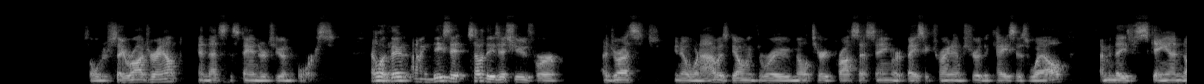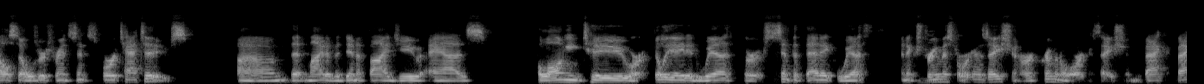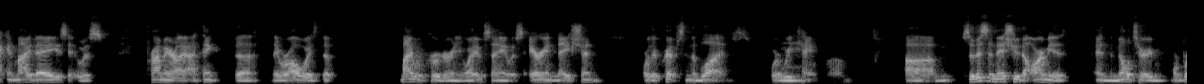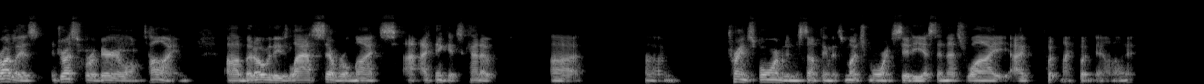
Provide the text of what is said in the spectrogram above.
soldiers say Roger out, and that's the standards you enforce. And look, I mean, these some of these issues were addressed, you know, when I was going through military processing or basic training. I'm sure the case as well. I mean, they scanned all soldiers, for instance, for tattoos um, that might have identified you as belonging to or affiliated with or sympathetic with an extremist organization or a criminal organization. Back back in my days, it was primarily, I think the they were always the my recruiter anyway was saying it was Aryan Nation or the Crips and the Bloods where we mm-hmm. came from. Um, so this is an issue the Army and the military more broadly has addressed for a very long time. Uh, but over these last several months, I, I think it's kind of uh, um, transformed into something that's much more insidious, and that's why I put my foot down on it.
